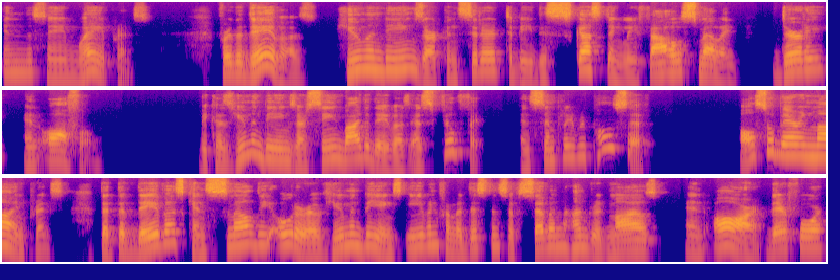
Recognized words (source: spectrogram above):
in the same way, Prince. For the Devas, human beings are considered to be disgustingly foul smelling, dirty, and awful because human beings are seen by the Devas as filthy and simply repulsive. Also, bear in mind, Prince, that the Devas can smell the odor of human beings even from a distance of 700 miles and are, therefore,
